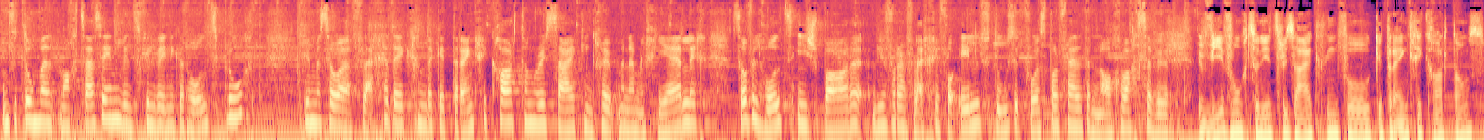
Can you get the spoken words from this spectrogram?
Und für die Umwelt macht es auch Sinn, weil es viel weniger Holz braucht. Bei einem so einem flächendeckenden Getränkekarton-Recycling könnte man nämlich jährlich so viel Holz einsparen, wie von einer Fläche von 11.000 Fußballfeldern nachwachsen würde. Wie funktioniert das Recycling von Getränkekartons?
